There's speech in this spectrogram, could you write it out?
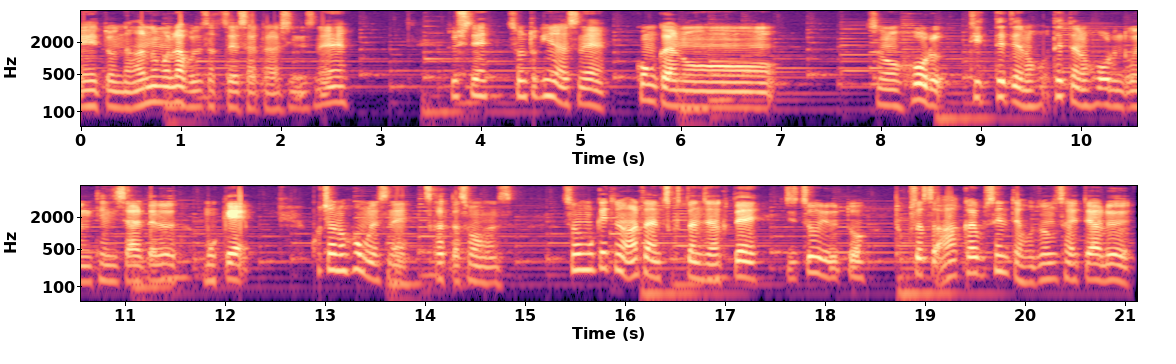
えっ、ー、と、長沼ラボで撮影されたらしいんですね。そして、その時にはですね、今回あのー、そのホール、テテの、テテのホールのところに展示されてる模型、こちらの方もですね、使ったそうなんです。その模型っていうのは新たに作ったんじゃなくて、実を言うと、特撮アーカイブセンターに保存されてある、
